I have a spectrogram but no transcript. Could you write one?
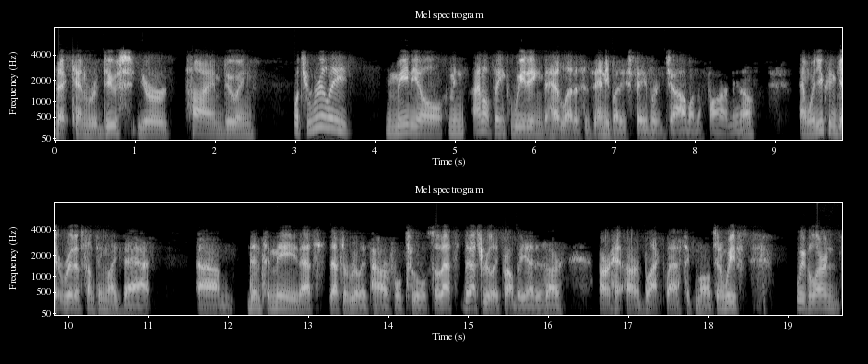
that can reduce your time doing what's really menial, I mean, I don't think weeding the head lettuce is anybody's favorite job on the farm, you know? And when you can get rid of something like that, um, then to me, that's that's a really powerful tool. So that's that's really probably it is our our our black plastic mulch, and we've we've learned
